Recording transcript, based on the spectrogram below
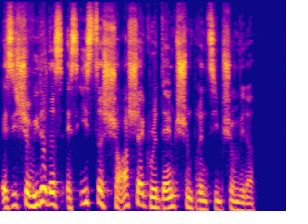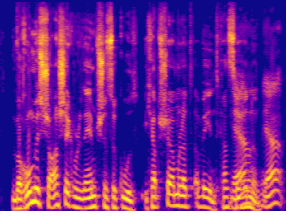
es ist schon wieder das, es ist das Shawshank Redemption Prinzip schon wieder. Warum ist Shawshank Redemption so gut? Ich habe es schon einmal erwähnt, kannst du ja, erinnern? ja.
